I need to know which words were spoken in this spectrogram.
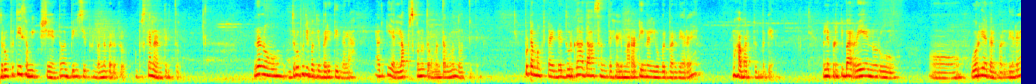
ದ್ರೌಪದಿ ಸಮೀಕ್ಷೆ ಅಂತ ಒಂದು ಪಿ ಎಚ್ ಡಿ ಪ್ರಬಂಧ ಬರೆದ್ರು. ಪುಸ್ತಕ ನಂತಿತ್ತು ನಾನು ದ್ರೌಪದಿ ಬಗ್ಗೆ ಬರೀತಿದ್ನಲ್ಲ. ಅದಕ್ಕೆ ಎಲ್ಲ ಪುಸ್ತಕನೂ ತೊಗೊಂಬಂದು ತೊಗೊಂಬಂದು ಓದ್ತಿದ್ದೆ. ಪುಟ ಮುಗ್ತಾ ಇದ್ದೆ. ದುರ್ಗಾದಾಸ್ ಅಂತ ಹೇಳಿ ಮರಾಠಿನಲ್ಲಿ ಒಬ್ಬರು ಬರೆದಿದ್ದಾರೆ ಮಹಾಭಾರತದ ಬಗ್ಗೆ. ಅಲ್ಲಿ ಪ್ರತಿಭಾ ರೇ ಅನ್ನೋರು ಒರಿಯಾದಲ್ಲಿ ಬರೆದಿದ್ದಾರೆ.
